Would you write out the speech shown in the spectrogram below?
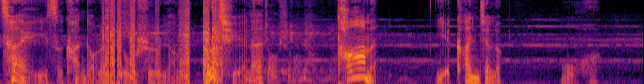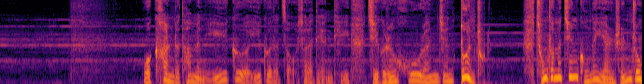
再一次看到了刘诗阳，而且呢，他们也看见了我。我看着他们一个一个的走下了电梯，几个人忽然间顿。从他们惊恐的眼神中，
